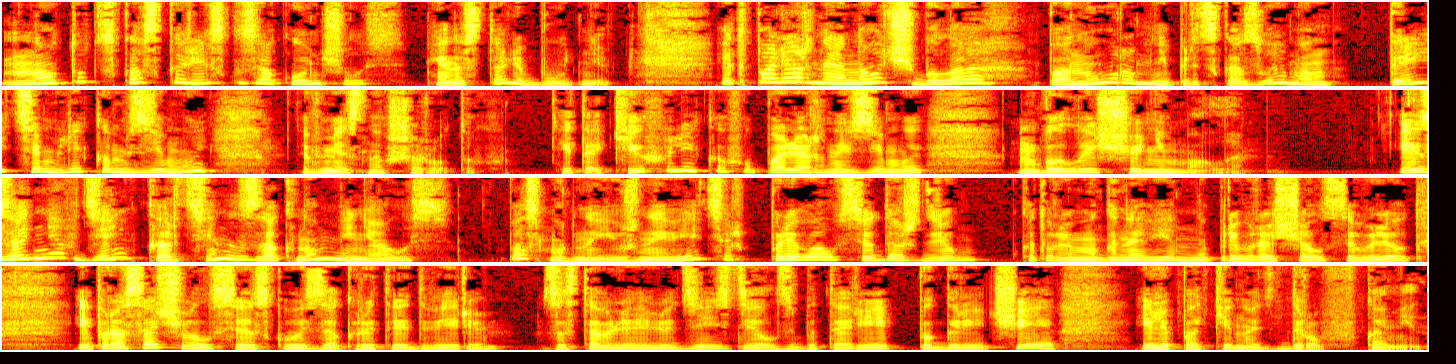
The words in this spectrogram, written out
Но тут сказка резко закончилась, и настали будни. Эта полярная ночь была понурым, непредсказуемым третьим ликом зимы в местных широтах. И таких ликов у полярной зимы было еще немало. Изо дня в день картина за окном менялась. Пасмурный южный ветер поливал все дождем, который мгновенно превращался в лед и просачивался сквозь закрытые двери, заставляя людей сделать батареи погорячее или покинуть дров в камин.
